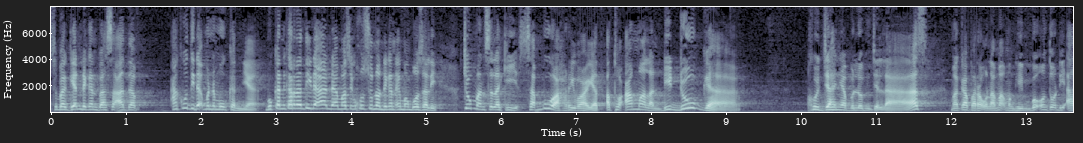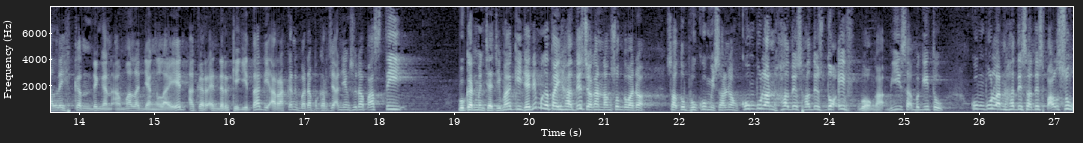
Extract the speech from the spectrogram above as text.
sebagian dengan bahasa adab, Aku tidak menemukannya. Bukan karena tidak ada, masih khususnya dengan Imam Ghazali. Cuman selagi sebuah riwayat atau amalan diduga hujahnya belum jelas, maka para ulama menghimbau untuk dialihkan dengan amalan yang lain agar energi kita diarahkan kepada pekerjaan yang sudah pasti. Bukan mencaci maki. Jadi mengetahui hadis jangan langsung kepada satu buku misalnya kumpulan hadis-hadis doif. Wah nggak bisa begitu. Kumpulan hadis-hadis palsu.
